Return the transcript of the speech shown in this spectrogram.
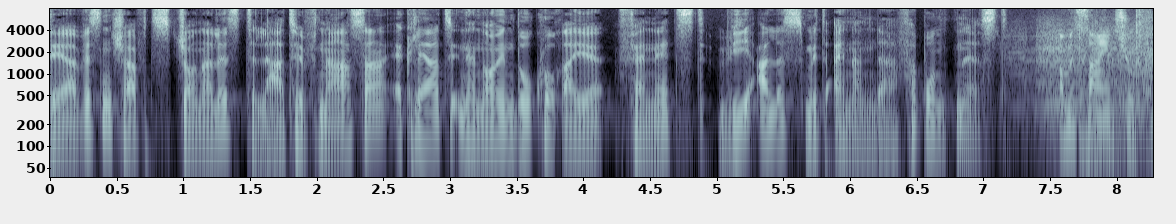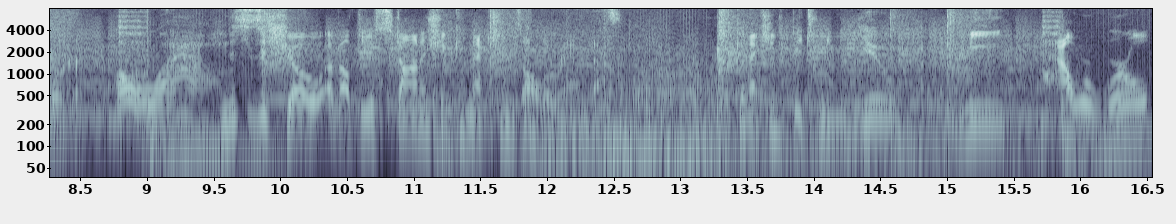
Der Wissenschaftsjournalist Latif Nasser erklärt in der neuen Doku-Reihe Vernetzt, wie alles miteinander verbunden ist. I'm a science reporter. Oh, wow. And this is a show about the astonishing connections all around us. Connections between you, me, and our world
